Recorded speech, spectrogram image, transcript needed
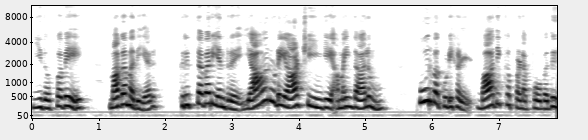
இதொப்பவே மகமதியர் கிறித்தவர் என்று யாருடைய ஆட்சி இங்கே அமைந்தாலும் பூர்வகுடிகள் பாதிக்கப்படப் போவது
